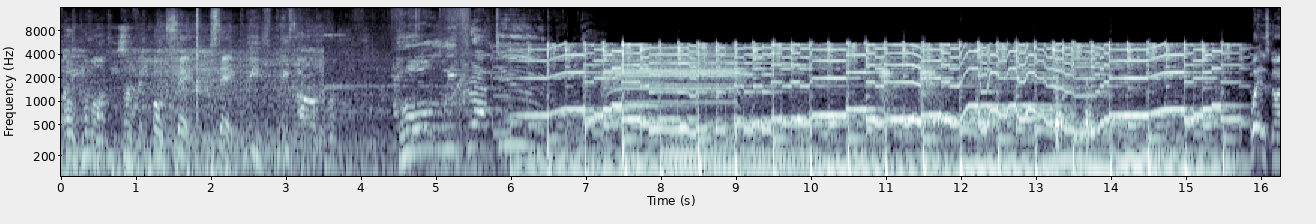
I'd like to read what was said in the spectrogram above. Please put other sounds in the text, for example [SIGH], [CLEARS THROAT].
Oh, come on. Perfect. Oh, stay. Stay. Please. Please. Oh. Holy crap, dude.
